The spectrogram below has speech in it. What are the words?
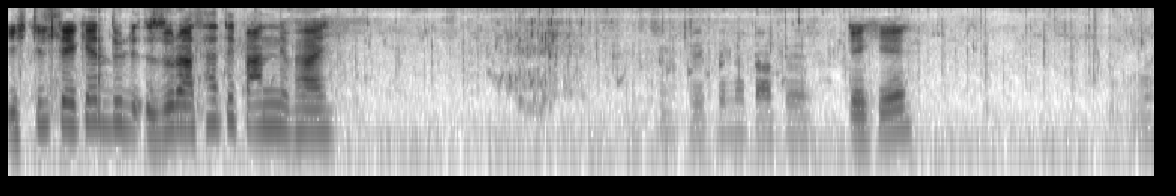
স্টিল টেকের জোড়া সাথে পাননি ভাই টেকের না।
